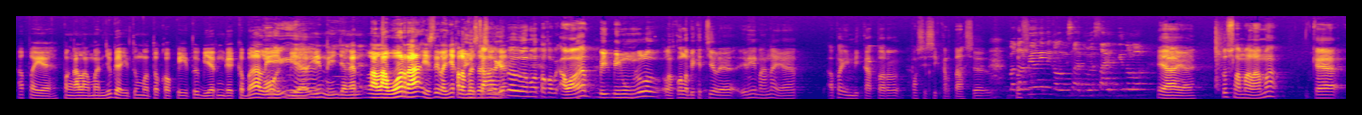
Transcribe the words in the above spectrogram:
apa ya pengalaman juga itu motokopi itu biar nggak kebalik, Oh, iya. biar ini jangan lalawora istilahnya kalau bahasa Sunda. gitu motokopi awalnya bi- bingung dulu lah kok lebih kecil ya ini mana ya apa indikator posisi kertasnya bakal bilang ini kalau misalnya dua side gitu loh. ya ya terus lama-lama kayak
